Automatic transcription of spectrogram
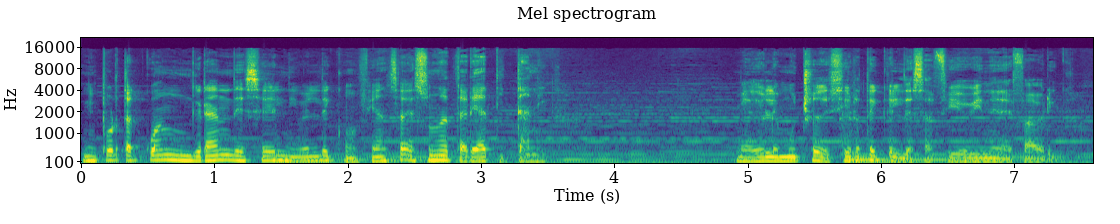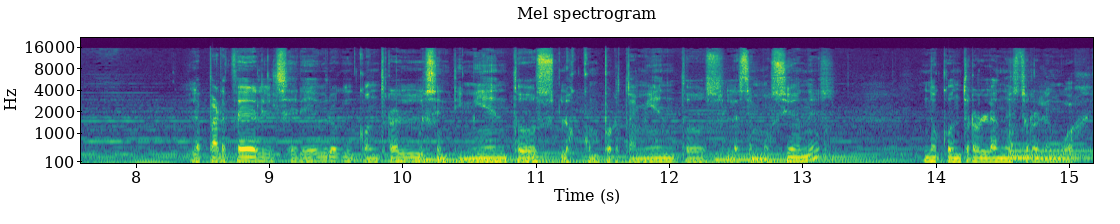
No importa cuán grande sea el nivel de confianza, es una tarea titánica. Me duele mucho decirte que el desafío viene de fábrica la parte del cerebro que controla los sentimientos, los comportamientos, las emociones, no controla nuestro lenguaje.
